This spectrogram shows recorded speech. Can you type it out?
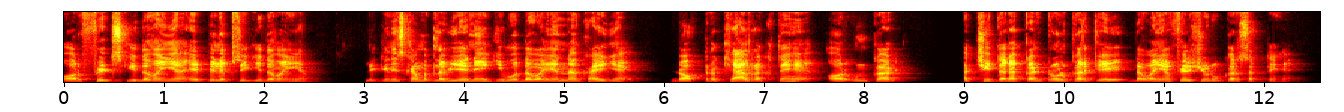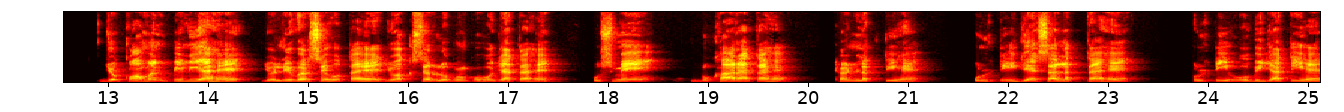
और फिट्स की दवाइयाँ एपिलेप्सी की दवाइयाँ। लेकिन इसका मतलब ये नहीं कि वो दवाइयाँ न खाई जाएँ। डॉक्टर ख्याल रखते हैं और उनका अच्छी तरह कंट्रोल करके दवाइयाँ फिर शुरू कर सकते हैं। जो कॉमन पीलिया है, जो लिवर से होता है, जो अक्सर लोगों को हो जाता है, उसमें बुखार आता है, ठंड लगती है उल्टी जैसा लगता है, उल्टी हो भी जाती है।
